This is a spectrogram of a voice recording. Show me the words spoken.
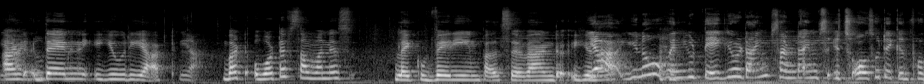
Yeah, and then you react. Yeah. But what if someone is like very impulsive and you yeah know you know when you take your time sometimes it's also taken for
